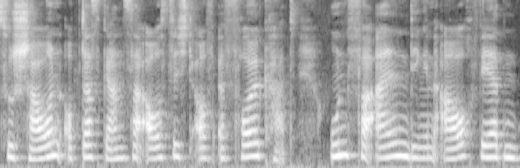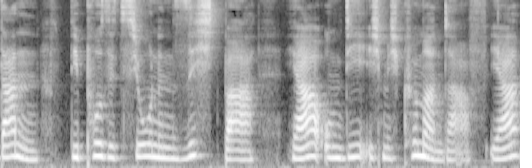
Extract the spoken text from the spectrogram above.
zu schauen, ob das Ganze Aussicht auf Erfolg hat. Und vor allen Dingen auch werden dann die Positionen sichtbar, ja, um die ich mich kümmern darf, ja.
